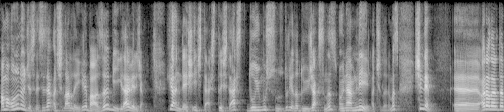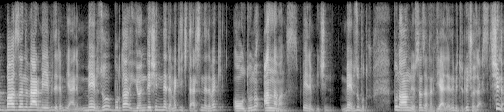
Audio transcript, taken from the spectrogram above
ama onun öncesinde size açılarla ilgili bazı bilgiler vereceğim. Yöndeş, iç ters, dış ters duymuşsunuzdur ya da duyacaksınız. Önemli açılarımız. Şimdi e, aralarda bazılarını vermeyebilirim. Yani mevzu burada yöndeşin ne demek, iç tersin ne demek olduğunu anlamanız. Benim için mevzu budur. Bunu anlıyorsan zaten diğerlerini bir türlü çözersin. Şimdi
